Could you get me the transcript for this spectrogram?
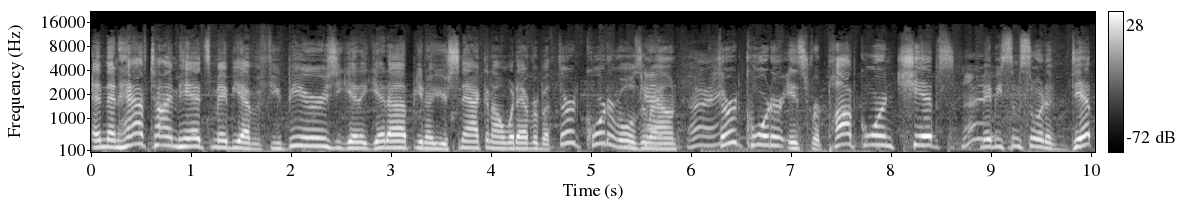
and then halftime hits. Maybe you have a few beers, you get to get up, you know, you're snacking on whatever. But third quarter rolls Okay, around. right. Third quarter is for popcorn, chips, right. maybe some sort of dip.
